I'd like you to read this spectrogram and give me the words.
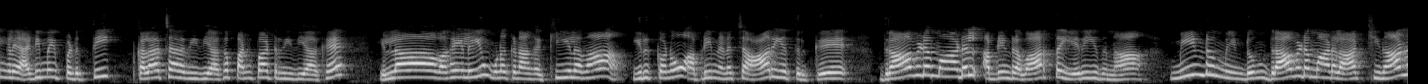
எங்களை அடிமைப்படுத்தி கலாச்சார ரீதியாக பண்பாட்டு ரீதியாக எல்லா வகையிலையும் உனக்கு நாங்கள் கீழே தான் இருக்கணும் அப்படின்னு நினச்ச ஆரியத்திற்கு திராவிட மாடல் அப்படின்ற வார்த்தை எரியுதுன்னா மீண்டும் மீண்டும் திராவிட மாடல் ஆட்சி தான்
